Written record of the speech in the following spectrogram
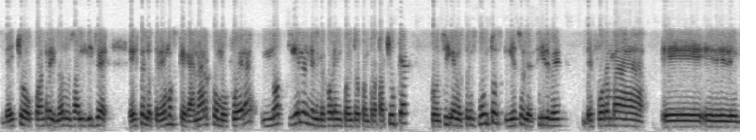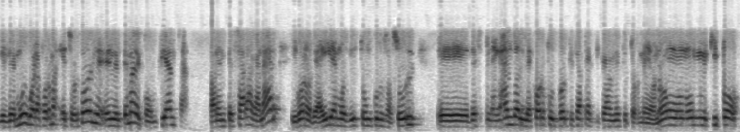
De hecho, Juan Reynoso Sal dice, este lo tenemos que ganar como fuera. No tienen el mejor encuentro contra Pachuca, consiguen los tres puntos y eso les sirve de forma, eh, eh, de muy buena forma, eh, sobre todo en, en, el tema de confianza, para empezar a ganar. Y bueno, de ahí hemos visto un Cruz Azul eh, desplegando el mejor fútbol que se ha practicado en este torneo, ¿no? Un, un equipo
